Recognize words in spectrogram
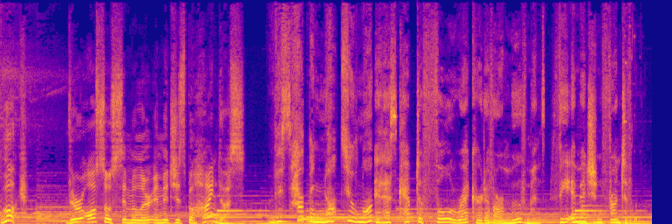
Look! There are also similar images behind us. This happened not too long It has kept a full record of our movements. The image in front of...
